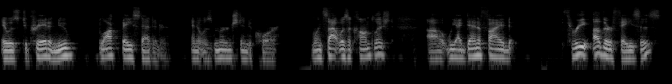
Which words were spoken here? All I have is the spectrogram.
It was to create a new block based editor and it was merged into core. Once that was accomplished, uh, we identified three other phases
